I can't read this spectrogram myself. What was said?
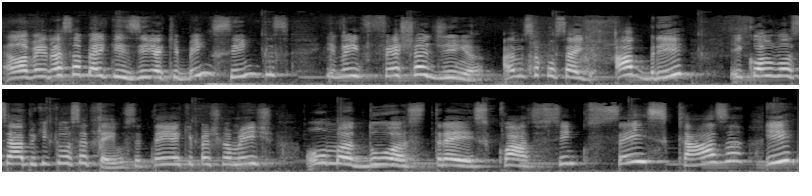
ela vem nessa bagzinha aqui bem simples e vem fechadinha. Aí você consegue abrir e quando você abre, o que, que você tem? Você tem aqui praticamente uma, duas, três, quatro, cinco, seis casas e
